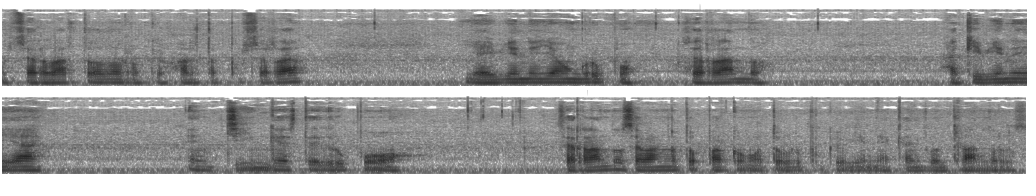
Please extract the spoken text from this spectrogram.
observar todo lo que falta por cerrar. Y ahí viene ya un grupo cerrando. Aquí viene ya en chinga este grupo cerrando se van a topar con otro grupo que viene acá encontrándolos.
